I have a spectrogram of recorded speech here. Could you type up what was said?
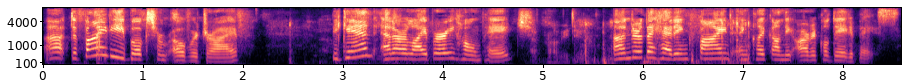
Uh, to find ebooks from Overdrive, begin at our library homepage under the heading Find and click on the article database.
